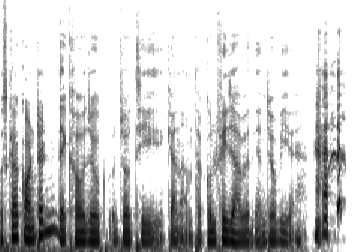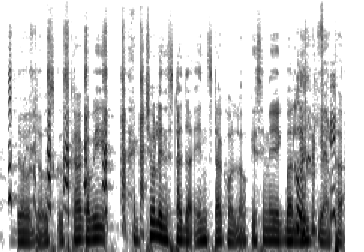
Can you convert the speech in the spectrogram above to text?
उसका कंटेंट नहीं देखा वो जो जो थी क्या नाम था कुल्फी जावेदियन जो भी है। जो जो उस, उसका कभी एक्चुअल इंस्टा इंस्टा खोलो किसी ने एक बार लिंक किया था।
